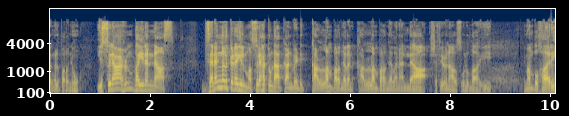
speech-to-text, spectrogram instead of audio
തങ്ങൾ പറഞ്ഞു ഇസ്ലാഹും ബൈനന്നാസ് ജനങ്ങൾക്കിടയിൽ മസ്ലഹത്തുണ്ടാക്കാൻ വേണ്ടി കള്ളം പറഞ്ഞവൻ കള്ളം പറഞ്ഞവനല്ല. ഷഫീബന റസൂലുല്ലാഹി ഇമാം ബുഹാരി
